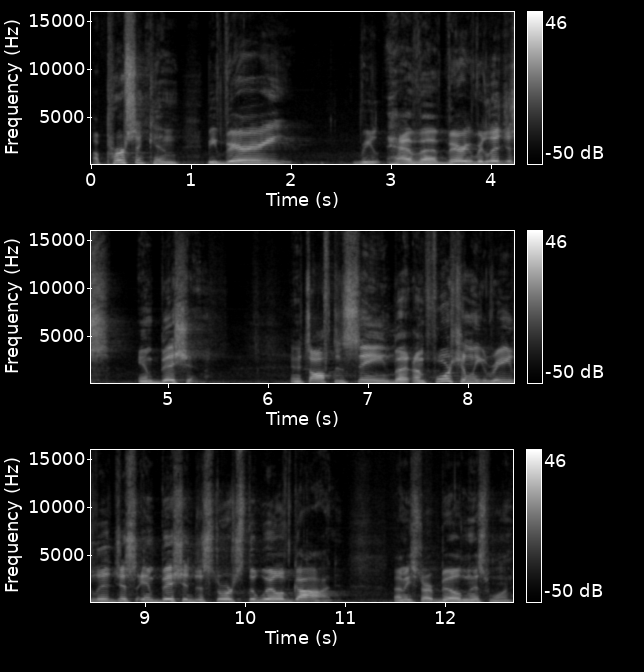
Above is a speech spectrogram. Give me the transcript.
A person can be very, have a very religious ambition. And it's often seen, but unfortunately, religious ambition distorts the will of God. Let me start building this one.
